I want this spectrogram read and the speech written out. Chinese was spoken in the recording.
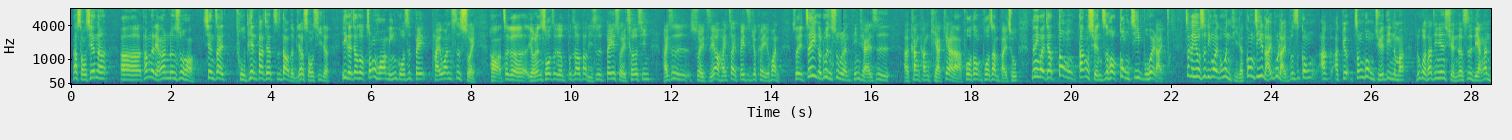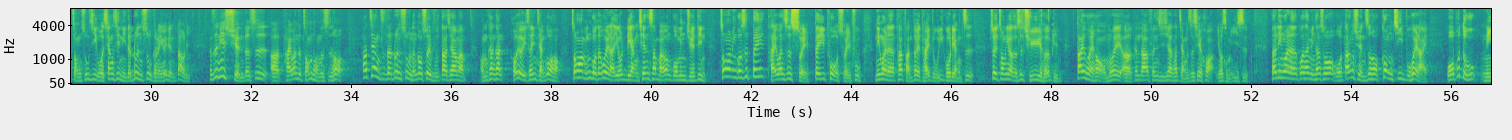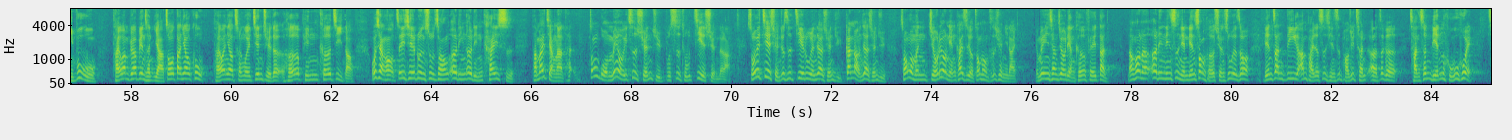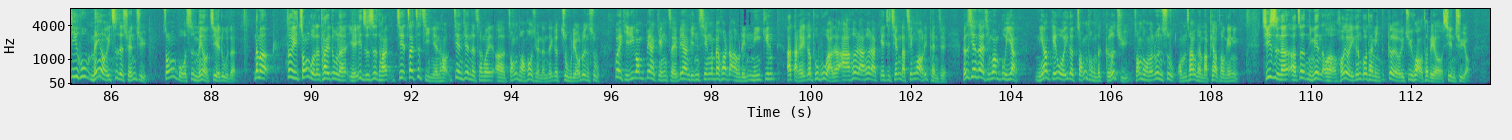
那首先呢，呃，他们的两岸论述哈，现在普遍大家知道的比较熟悉的一个叫做中华民国是杯，台湾是水，哈，这个有人说这个不知道到底是杯水车薪，还是水只要还在杯子就可以换，所以这个论述呢，听起来是啊康康卡卡啦，破洞破绽百出。那另外叫动当选之后共击不会来。这个又是另外一个问题了，攻击来不来不是公啊啊中共决定的吗？如果他今天选的是两岸总书记，我相信你的论述可能有一点道理。可是你选的是呃台湾的总统的时候，他这样子的论述能够说服大家吗？我们看看侯友谊曾经讲过哈，中华民国的未来由两千三百万国民决定，中华民国是杯，台湾是水，杯破水富。另外呢，他反对台独，一国两制，最重要的是区域和平。待会哈我们会呃跟大家分析一下他讲的这些话有什么意思。那另外呢，郭台铭他说，我当选之后，共机不会来，我不赌，你不武，台湾不要变成亚洲弹药库，台湾要成为坚决的和平科技岛。我想哦，这些论述从二零二零开始，坦白讲了，台中国没有一次选举不试图借选的啦。所谓借选，就是介入人家的选举，干扰人家的选举。从我们九六年开始有总统直选以来，有没有印象？就有两颗飞弹。然后呢？二零零四年连宋和选输的时候，连战第一个安排的事情是跑去成呃这个产生联胡会，几乎没有一次的选举，中国是没有介入的。那么对于中国的态度呢，也一直是他接在这几年哈，渐渐的成为呃总统候选人的一个主流论述。过去你讲变经济、变民生，要发到零年金啊，大家个噗噗啊的啊，好啦好啦，给一千六千万我你骗去。可是现在的情况不一样。你要给我一个总统的格局、总统的论述，我们才有可能把票投给你。其实呢，呃，这里面呃，侯友谊跟郭台铭各有一句话，我特别有兴趣哦。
